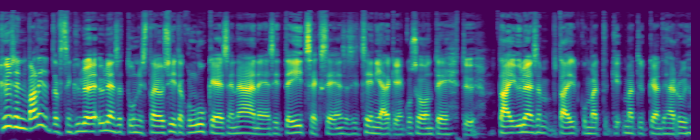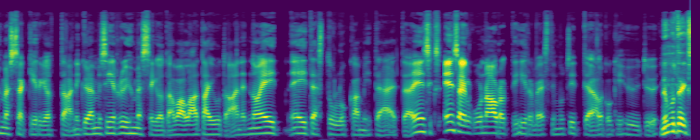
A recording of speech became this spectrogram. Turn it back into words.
kyllä sen valitettavasti sen kyllä yleensä tunnistaa jo siitä, kun lukee sen ääneen sitten itsekseen se sitten sen jälkeen, kun se on tehty. Tai yleensä, tai kun mä, mä tykkään tehdä ryhmässä kirjoittaa, niin kyllä me siinä ryhmässä jo tavallaan tajutaan, että no ei, ei tästä tullutkaan mitään. Että ensiksi, ensi alkuun nauratti hirveästi, mutta sitten alkoikin hyytyy. No mutta eikö,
